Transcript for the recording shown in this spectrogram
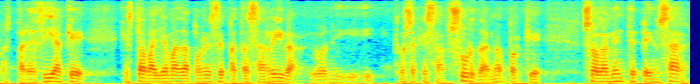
pues parecía que, estaba llamada a ponerse patas arriba, y, cosa que es absurda, ¿no? Porque solamente pensar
